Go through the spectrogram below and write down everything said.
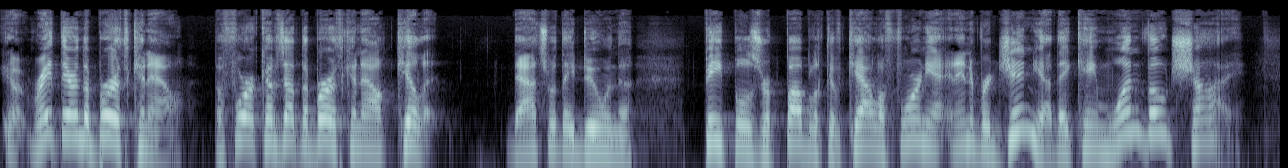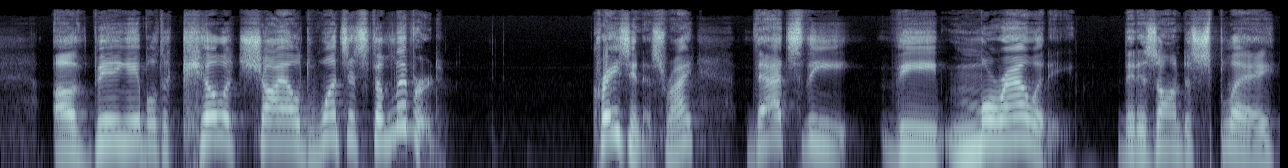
you know, right there in the birth canal. Before it comes out the birth canal, kill it. That's what they do in the People's Republic of California. And in Virginia, they came one vote shy of being able to kill a child once it's delivered. Craziness, right? That's the, the morality that is on display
